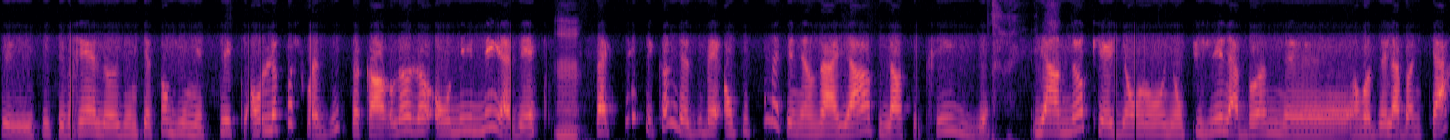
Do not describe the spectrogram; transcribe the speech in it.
c'est vrai, là, il y a une question de génétique. On l'a pas choisi, ce corps-là, là, on est né avec. Mm. Fait que, tu sais, c'est comme de dire, ben, on peut-tu mettre l'énergie ailleurs puis lâcher prise? Il y en a qui ont, ils ont pigé la bonne, euh, on va dire la bonne carte,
